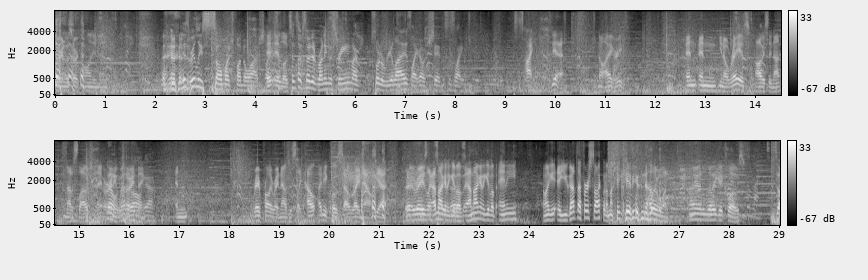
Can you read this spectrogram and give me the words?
we're gonna start calling you, man. His, his really so much fun to watch. Like, It- it since, looks- since I've started running the stream, I've sort of realized like, oh shit, this is like, this is hype. Yeah. No, I agree. And and you know Ray is obviously not not a slouch it or, No, any, not or at all, anything. yeah. And Ray probably right now is just like, how I need to close this out right now. yeah. Ray's like, I'm not gonna give up. I'm not gonna give up any. I'm gonna, you got that first sock, but I'm not gonna give you another one. I'm gonna let it get close. So, So-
